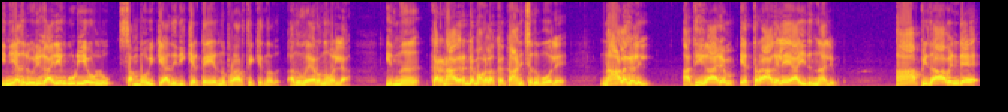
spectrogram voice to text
ഇനി അതിലൊരു കാര്യം കൂടിയേ ഉള്ളൂ. സംഭവിക്കാതിരിക്കട്ടെ എന്ന് പ്രാർത്ഥിക്കുന്നത്. അത് വേറൊന്നുമല്ല. ഇന്ന് കരുണാകരന്റെ മകളൊക്കെ കാണിച്ചതുപോലെ നാളുകളിൽ അധികാരം എത്ര അകലെയായിരുന്നാലും ആ പിതാവിന്റെ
